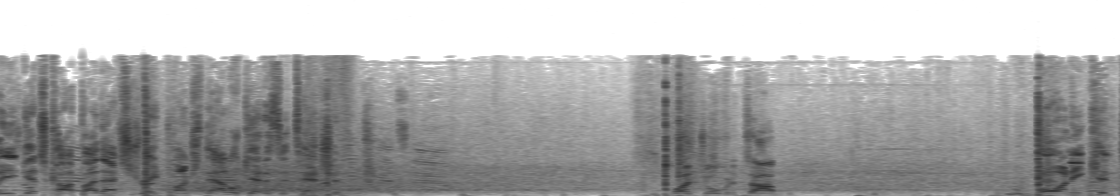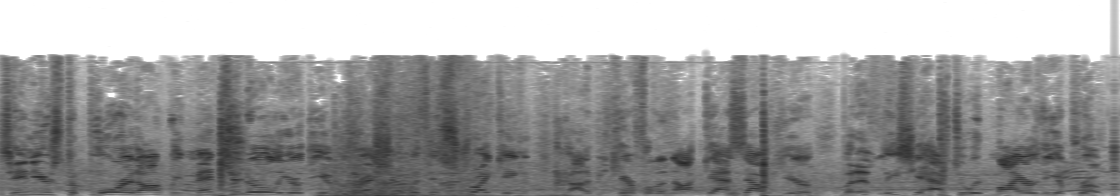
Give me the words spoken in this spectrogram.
Lee gets caught by that straight punch. That'll get his attention. Punch over the top. Oh, and he continues to pour it on. We mentioned earlier the aggression with his striking. Got to be careful to not gas out here, but at least you have to admire the approach.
